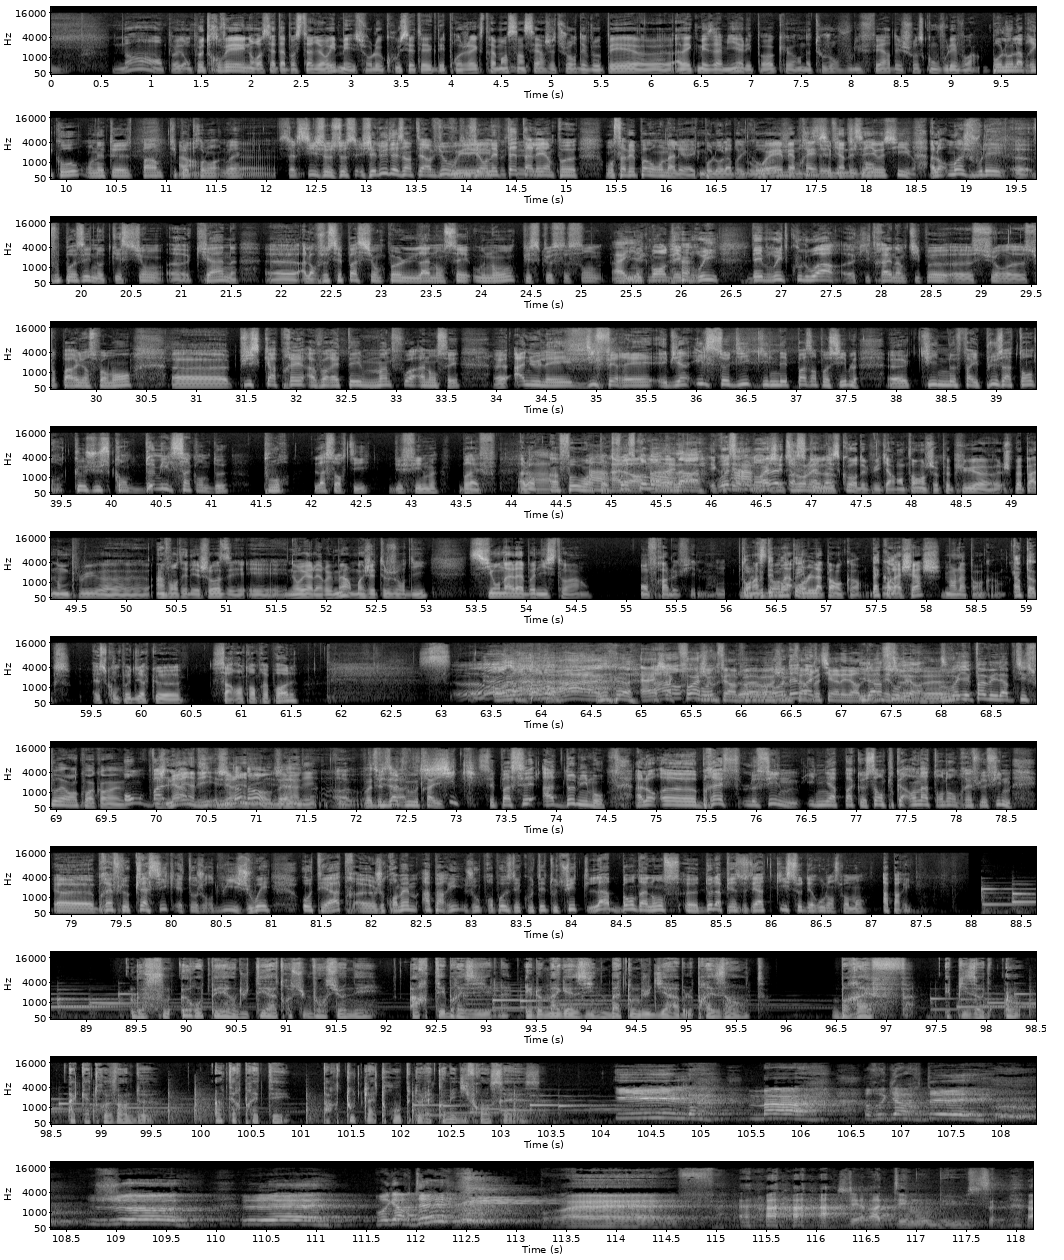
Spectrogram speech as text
Non, on peut, on peut trouver une recette a posteriori, mais sur le coup, c'était avec des projets extrêmement sincères. J'ai toujours développé euh, avec mes amis à l'époque. On a toujours voulu faire des choses qu'on voulait voir. Polo Labrico, on n'était pas un petit peu Alors, trop loin. Ouais. euh, Celle-ci, je, je sais- j'ai lu des interviews où vous Oui, disiez on est peut-être allé un peu, on savait pas où on allait avec Polo Labrico. Ouais, Je mais après, c'est bien d'essayer aussi. Alors moi, je voulais euh, vous poser une autre question, euh, Kian. Euh, alors je sais pas si on peut l'annoncer ou non, puisque ce sont Aïe. uniquement des bruits, des bruits de couloir euh, qui traînent un petit peu euh, sur euh, sur Paris en ce moment. Euh, Puisqu'après avoir été maintes fois annoncé, euh, annulé, différé, eh bien, il se dit qu'il n'est pas impossible euh, qu'il ne faille plus attendre que jusqu'en 2052 pour la sortie du film. Bref, alors Ah. info ou un Ah. Où est-ce qu'on en est là, Écoutez, moi j'ai toujours le même là- discours depuis 40 ans. Je peux plus, euh, je peux pas non plus euh, inventer des choses et, et nourrir les rumeurs. Moi j'ai toujours dit, si on a la bonne histoire, on fera le film. Donc Pour l'instant, on on l'a pas encore. On la cherche, mais on l'a pas encore. Un tox. Est-ce qu'on peut dire que ça rentre en pré-prod? À chaque Ah, fois, je on- vais me faire, un peu- je vais me est faire un mal- peu tirer les verres Il a un sourire. je- je- Vous voyez pas, mais il a un petit sourire en coin quand même. On va Je n'ai rien dit. Non, rien non, dit. Rien dit. Euh, Votre visage un vous trahit. chic. C'est passé à demi-mot. Alors, euh, bref, le film, il n'y a pas que ça. En tout cas, en attendant, bref, le film, euh, bref, le classique est aujourd'hui joué au théâtre. euh, je crois même à Paris. Je vous propose d'écouter tout de suite la bande-annonce de la pièce de théâtre qui se déroule en ce moment à Paris. Le Fonds européen du théâtre subventionné, Arte Brésil et le magazine Bâton du Diable présentent Bref, épisode 1 à 82, interprété par toute la troupe de la comédie française. Il m'a regardé. Je l'ai regardé. Bref. J'ai raté mon bus.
